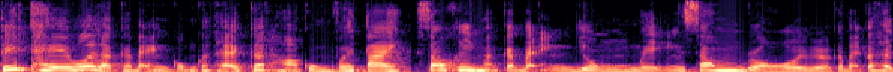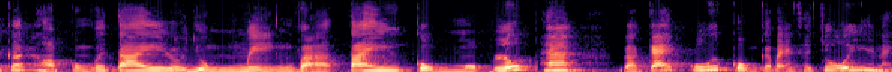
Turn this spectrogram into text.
Tiếp theo là các bạn cũng có thể kết hợp cùng với tay. Sau khi mà các bạn dùng miệng xong rồi rồi các bạn có thể kết hợp cùng với tay, rồi dùng miệng và tay cùng một lúc ha. Và cái cuối cùng các bạn sẽ chú ý như này,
